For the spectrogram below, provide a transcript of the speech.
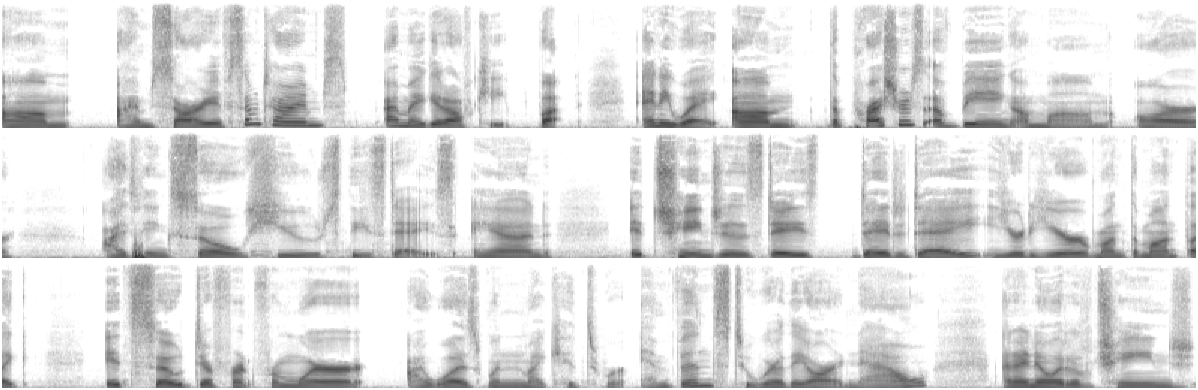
um, I'm sorry if sometimes I may get off key, but anyway, um, the pressures of being a mom are, I think, so huge these days, and it changes days, day to day, year to year, month to month. Like, it's so different from where I was when my kids were infants to where they are now. And I know it'll change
